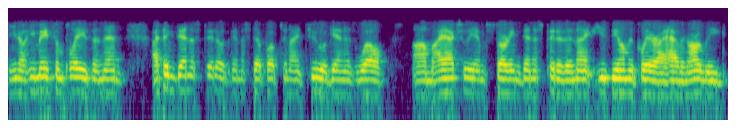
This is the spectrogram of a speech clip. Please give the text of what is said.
you know, he made some plays, and then I think Dennis Pitta is going to step up tonight too, again as well. Um, I actually am starting Dennis Pitta tonight. He's the only player I have in our league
